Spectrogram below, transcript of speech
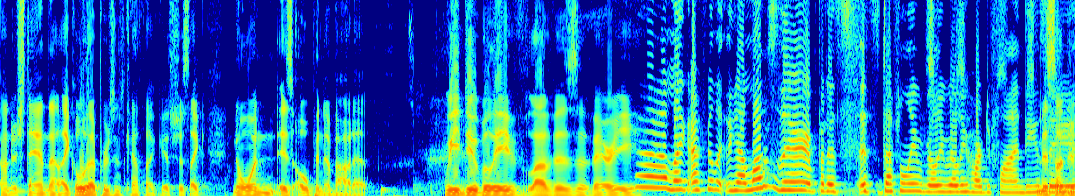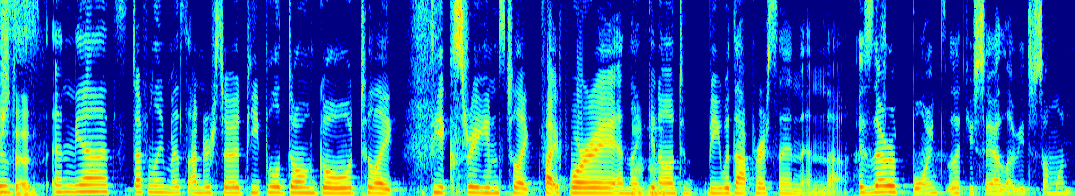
understand that like oh that person's Catholic. It's just like no one is open about it. We do believe love is a very Yeah, like I feel like yeah, love's there, but it's it's definitely really really hard to find these misunderstood. days. And yeah, it's definitely misunderstood. People don't go to like the extremes to like fight for it and like you Mhm. know to be with that person and uh, is there a point that you say i love you to someone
